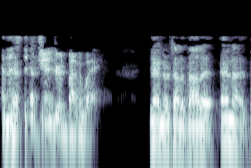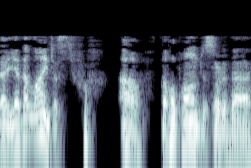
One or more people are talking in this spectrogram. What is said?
And that's yeah, gendered, by the way. Yeah, no doubt about it. And uh, the, yeah, that line just, oh, the whole poem just sort of, uh,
